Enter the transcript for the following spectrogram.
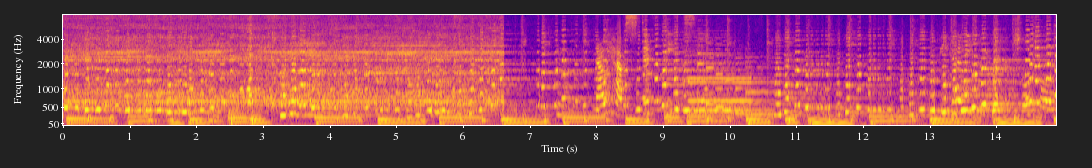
Now we have stiff peaks. Peak heavy, short hold,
